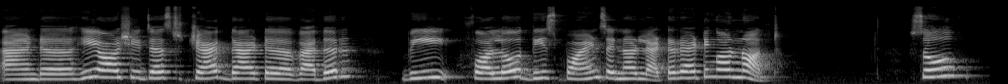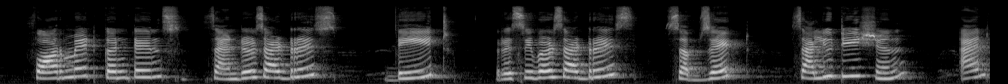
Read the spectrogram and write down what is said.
and uh, he or she just check that uh, whether we follow these points in our letter writing or not. So format contains sender's address, date, receiver's address, subject, salutation and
